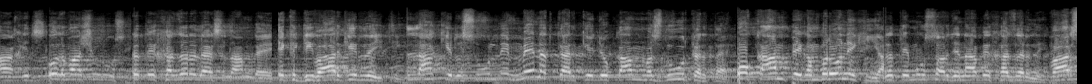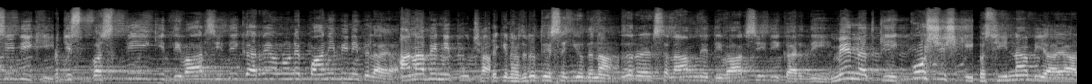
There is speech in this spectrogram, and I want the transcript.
आखिर सोलवा शुरू से। खजर सलाम गए। एक दीवार गिर रही थी। अल्लाह के रसूल ने मेहनत करके जो काम मजदूर करता है, वो काम पैगम्बरों ने किया। हज़रत मूसा और जनाब खजर ने। दीवार सीधी की। जिस बस्ती की दीवार सीधी कर रहे हैं, उन्होंने पानी भी नहीं पिलाया आना भी नहीं पूछा। लेकिन हज़रत सैदना सलाम ने दीवार सीधी कर दी। मेहनत की, कोशिश की। पसीना भी आया,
